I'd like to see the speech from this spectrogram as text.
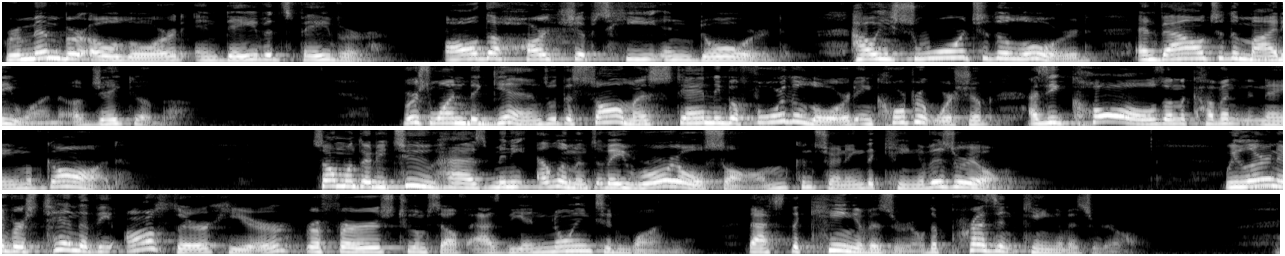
Remember, O Lord, in David's favor, all the hardships he endured, how he swore to the Lord and vowed to the mighty one of Jacob. Verse 1 begins with the psalmist standing before the Lord in corporate worship as he calls on the covenant name of God. Psalm 132 has many elements of a royal psalm concerning the king of Israel. We learn in verse 10 that the author here refers to himself as the anointed one. That's the king of Israel, the present king of Israel.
